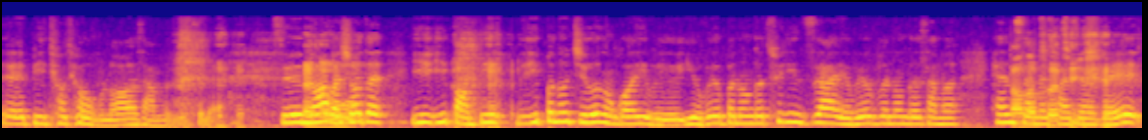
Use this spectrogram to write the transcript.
呃一边跳跳舞咯啥物事之类。然后侬也勿晓得，伊伊旁边伊拨侬酒个辰光有勿有有勿有拨侬个餐巾纸啊？有勿有拨侬个啥么 hand 打了 sanitizer？喷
